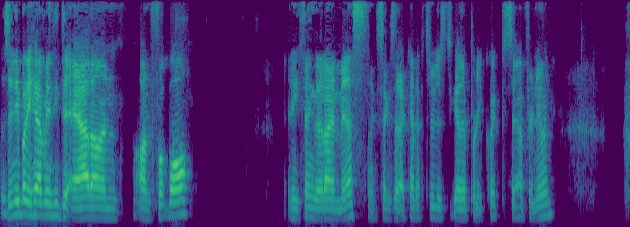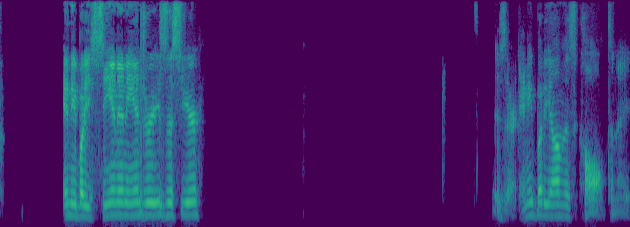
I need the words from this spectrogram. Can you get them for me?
Does anybody have anything to add on on football anything that i missed like i said i kind of threw this together pretty quick this afternoon anybody seeing any injuries this year Is there anybody on this call tonight?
